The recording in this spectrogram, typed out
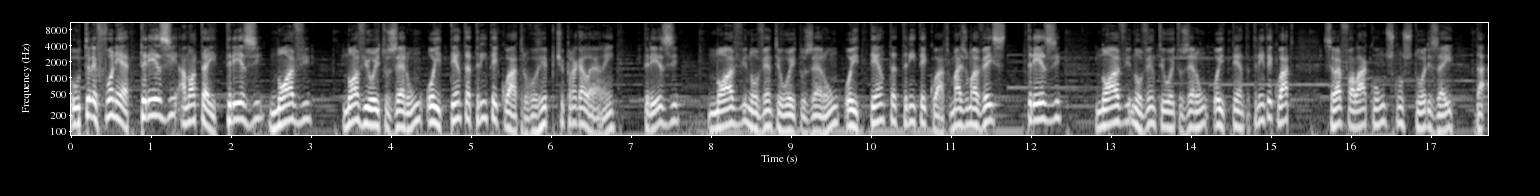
O telefone é 13, anota aí, 13 9 9801 8034. Vou repetir pra galera, hein? 13 99801 8034. Mais uma vez, 13 99801 8034. Você vai falar com um dos consultores aí da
